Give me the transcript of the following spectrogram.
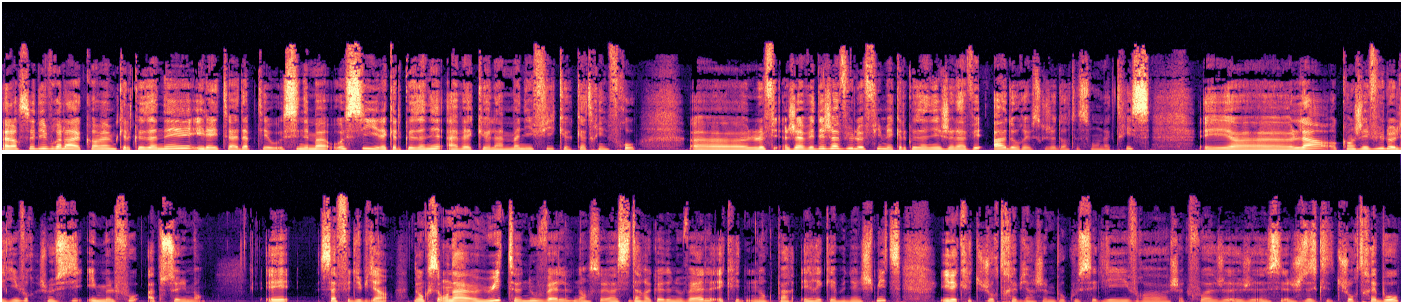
Alors ce livre-là a quand même quelques années. Il a été adapté au cinéma aussi il y a quelques années avec la magnifique Catherine Fro. Euh, fi- J'avais déjà vu le film il y a quelques années. Je l'avais adoré parce que j'adore de toute façon l'actrice. Et euh, là, quand j'ai vu le livre, je me suis dit il me le faut absolument. Et ça fait du bien. Donc on a huit nouvelles dans ce c'est un recueil de nouvelles écrit donc par Eric Emmanuel Schmitt. Il écrit toujours très bien. J'aime beaucoup ses livres. À chaque fois, je, je, sais- je sais que c'est toujours très beau.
